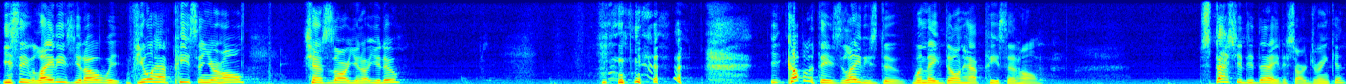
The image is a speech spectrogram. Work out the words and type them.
You see, ladies, you know, we, if you don't have peace in your home, chances are, you know what you do? A couple of things ladies do when they don't have peace at home. Especially today, they start drinking.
